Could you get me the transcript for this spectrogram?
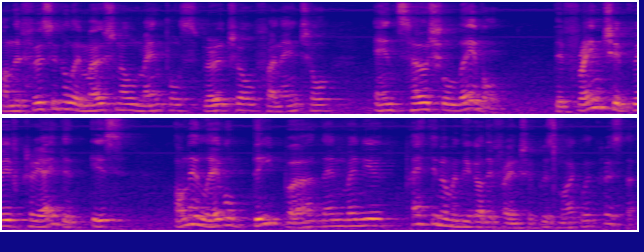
on the physical, emotional, mental, spiritual, financial, and social level. The friendship we've created is on a level deeper than when you platinum and you got a friendship with Michael and Krista.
